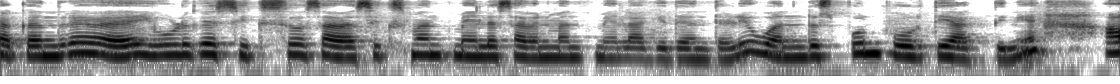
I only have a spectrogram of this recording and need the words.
ಯಾಕಂದರೆ ಇವಳಿಗೆ ಸಿಕ್ಸ್ ಸ ಸಿಕ್ಸ್ ಮಂತ್ ಮೇಲೆ ಸೆವೆನ್ ಮಂತ್ ಮೇಲೆ ಆಗಿದೆ ಅಂತೇಳಿ ಒಂದು ಸ್ಪೂನ್ ಪೂರ್ತಿ ಹಾಕ್ತೀನಿ. ಆ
